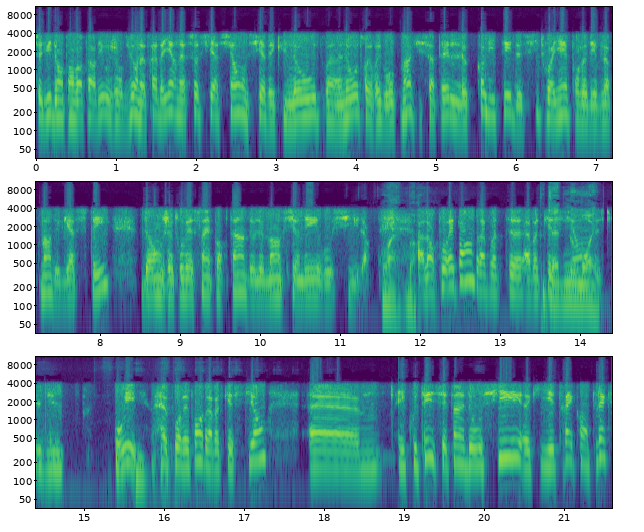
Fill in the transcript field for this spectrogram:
celui dont on va parler aujourd'hui, on a travaillé en association aussi avec une autre, un autre regroupement qui s'appelle le Comité de citoyens pour le développement de Gaspé. Donc, je trouvais ça important de le mentionner aussi. Là. Alors, pour répondre à votre à votre question, Monsieur du... oui, pour répondre à votre question, euh, écoutez, c'est un dossier euh, qui est très complexe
